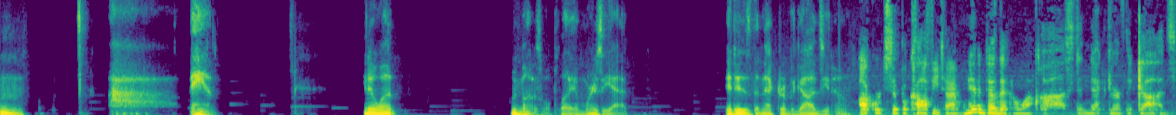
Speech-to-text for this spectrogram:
mm. Ah, man. You know what? We might as well play him. Where's he at? It is the nectar of the gods, you know. Awkward sip of coffee time. We haven't done that in a while. Ah, oh, it's the nectar of the gods.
